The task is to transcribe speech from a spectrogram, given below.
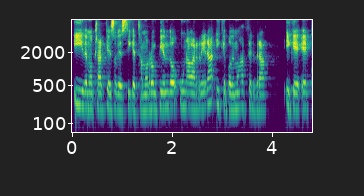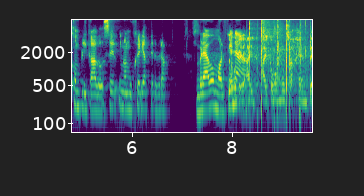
y demostrar que eso, que sí, que estamos rompiendo una barrera y que podemos hacer drag y que es complicado ser una mujer y hacer drag. Bravo, Claro, Morfina. porque hay, hay como mucha gente.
